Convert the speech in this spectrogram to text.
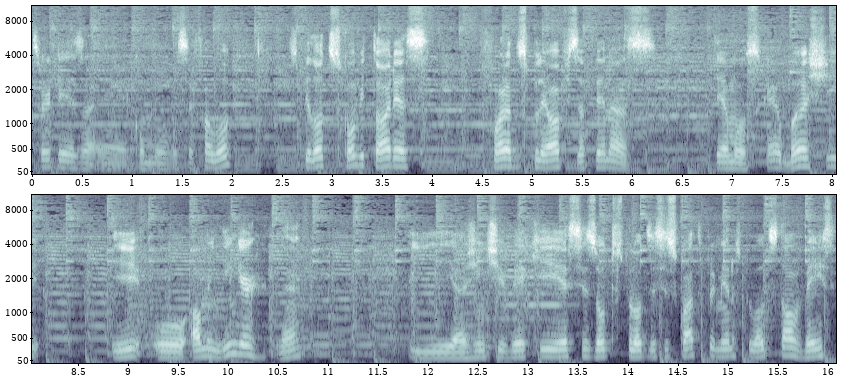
Certeza, é, como você falou, os pilotos com vitórias fora dos playoffs apenas temos Kyle Busch e o Almendinger, né? E a gente vê que esses outros pilotos, esses quatro primeiros pilotos, talvez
